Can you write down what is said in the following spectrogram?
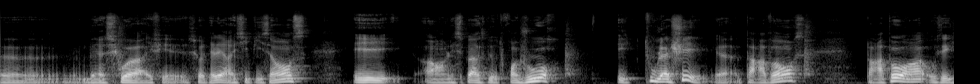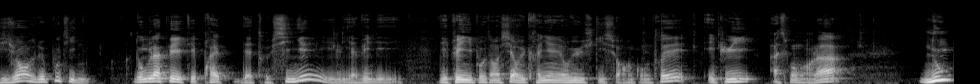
euh, ben, soient, allés à récipicence, et en l'espace de trois jours, et tout lâché euh, par avance par rapport aux exigences de Poutine. Donc la paix était prête d'être signée, il y avait des, des plénipotentiaires ukrainiens et russes qui se rencontraient, et puis à ce moment-là, nous,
